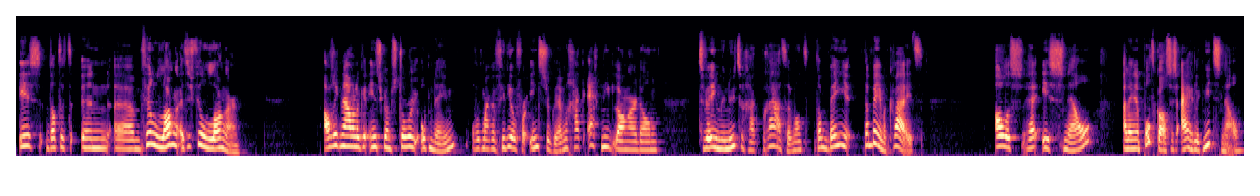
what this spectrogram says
is dat het een um, veel langer, het is veel langer. Als ik namelijk een Instagram story opneem, of ik maak een video voor Instagram, dan ga ik echt niet langer dan twee minuten ga ik praten. Want dan ben je, dan ben je me kwijt. Alles is snel. Alleen een podcast is eigenlijk niet snel.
